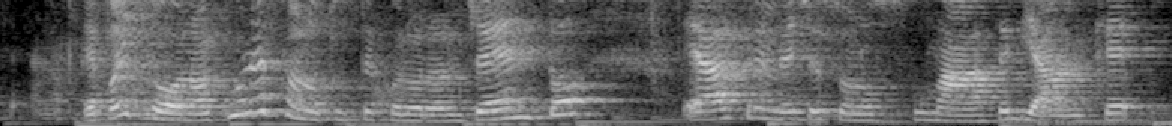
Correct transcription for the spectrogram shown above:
Cioè, E poi sono, alcune sono tutte color argento e altre invece sono sfumate, bianche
